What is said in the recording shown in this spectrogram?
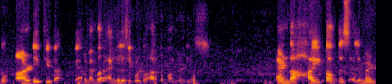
to RD theta yeah, remember angle is equal to arc upon radius. And the height of this element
